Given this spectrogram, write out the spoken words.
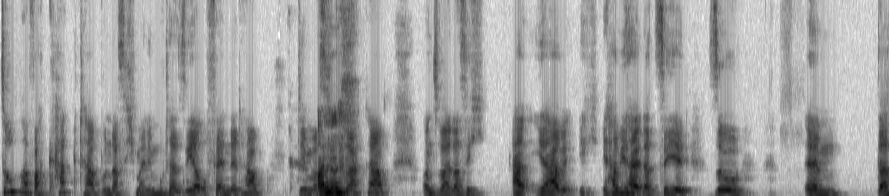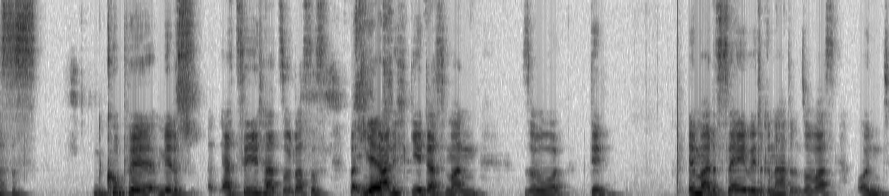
super verkackt habe und dass ich meine Mutter sehr offended habe, dem, was und ich gesagt habe. Und zwar, dass ich, ja, ich habe ihr halt erzählt, so, ähm, dass es ein Kuppel mir das erzählt hat, so dass es bei ihm yes. gar nicht geht, dass man so den, immer dasselbe drin hat und sowas. Und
